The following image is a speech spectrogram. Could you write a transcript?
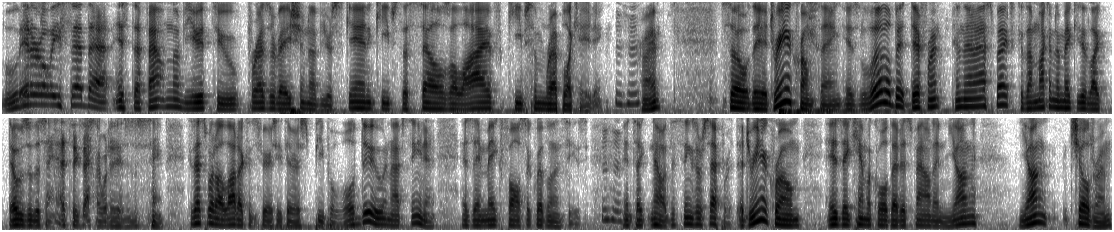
literally said that it's the fountain of youth to preservation of your skin, keeps the cells alive, keeps them replicating, mm-hmm. right? So the adrenochrome thing is a little bit different in that aspect because I'm not going to make it like those are the same. That's exactly what it is. It's the same because that's what a lot of conspiracy theorist people will do, and I've seen it, is they make false equivalencies. It's like no, these things are separate. Adrenochrome is a chemical that is found in young young children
